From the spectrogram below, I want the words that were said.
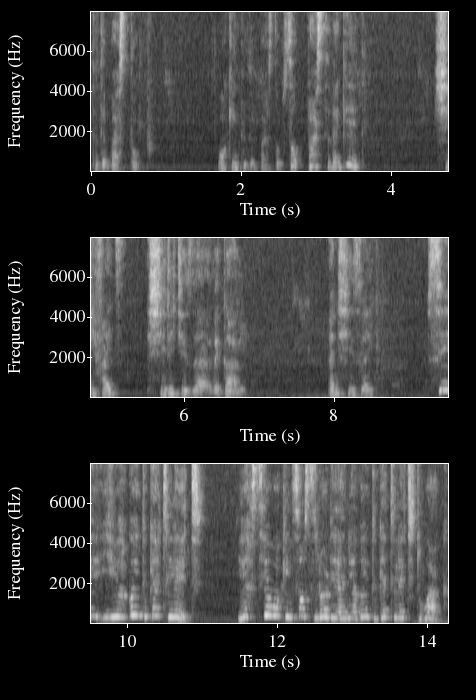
to the bus stop. Walking to the bus stop. So past the gate, she finds, she reaches uh, the girl. And she's like, see, you are going to get late. You are still walking so slowly and you are going to get late to work.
